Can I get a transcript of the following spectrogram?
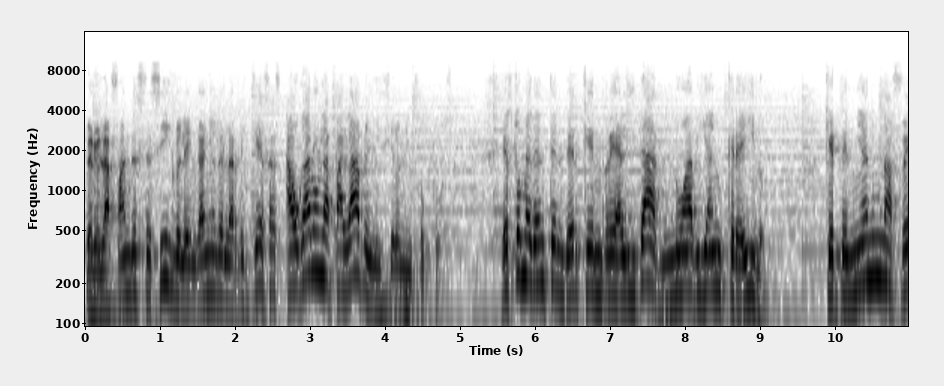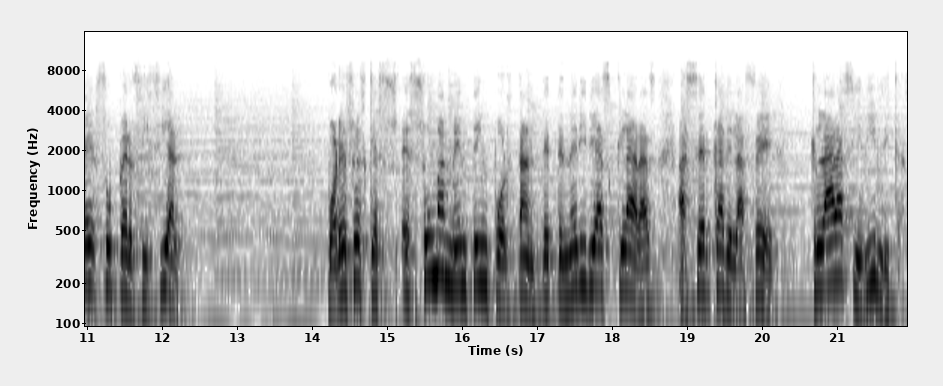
Pero el afán de este siglo, el engaño de las riquezas, ahogaron la palabra y la hicieron infructuosa. Esto me da a entender que en realidad no habían creído, que tenían una fe superficial. Por eso es que es, sumamente importante tener ideas claras acerca de la fe, claras y bíblicas,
